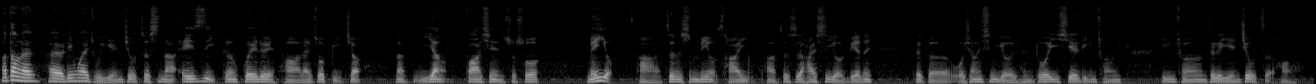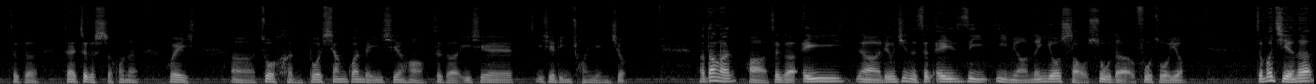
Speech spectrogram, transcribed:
那当然还有另外一组研究，则是拿 A Z 跟辉瑞哈来做比较，那一样发现就说没有啊，真的是没有差异啊，这是还是有别人这个，我相信有很多一些临床临床这个研究者哈，这个在这个时候呢会呃做很多相关的一些哈这个一些一些临床研究。那当然啊，这个 A 啊流进的这个 A Z 疫苗能有少数的副作用，怎么解呢？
